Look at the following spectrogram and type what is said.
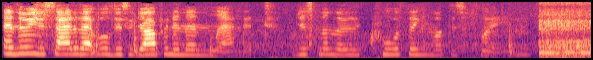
And then we decided that we'll just drop it and then land it. Just another cool thing about this plane.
